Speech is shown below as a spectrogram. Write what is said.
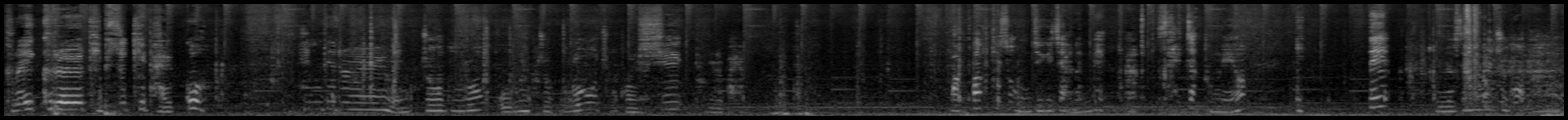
브레이크를 깊숙이 밟고 핸들을 왼쪽으로 오른쪽으로 조금씩 돌려봐요. 빡빡해서 움직이지 않은데 아 살짝 도네요. 이때 돌려서 힘을 주고 아,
